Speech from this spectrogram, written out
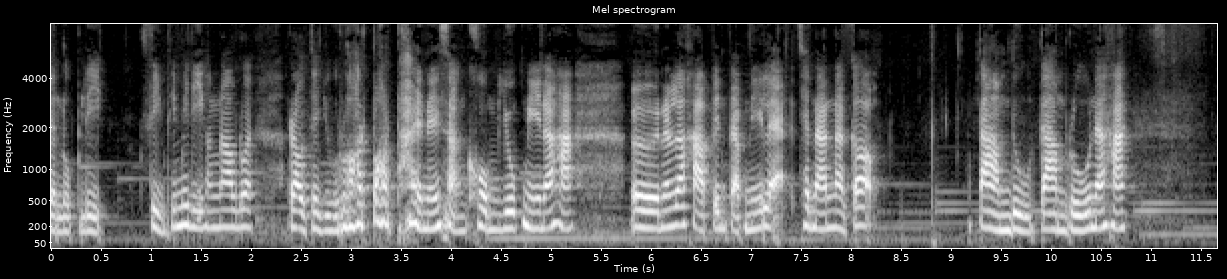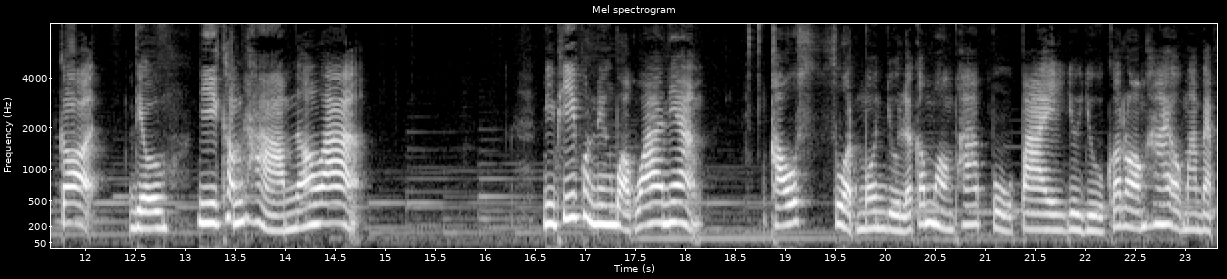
จะหลบหลีก สิ่งที่ไม่ดีข้างนอกด้วย เราจะอยู่รอดปลอดภัยในสังคมยุคนี้นะคะ เออ นั่นแหละค่ะ เป็นแบบนี้แหละ ฉะนั้นนะก็ตามดูตามรู้นะคะ ก็เดี๋ยวมีคำถามเนาะว่า มีพี่คนนึงบอกว่าเนี่ยเขาสวดมนต์อยู่แล้วก็มองภาพปู่ไปอยู่ๆก็ร้องไห้ออกมาแบบ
